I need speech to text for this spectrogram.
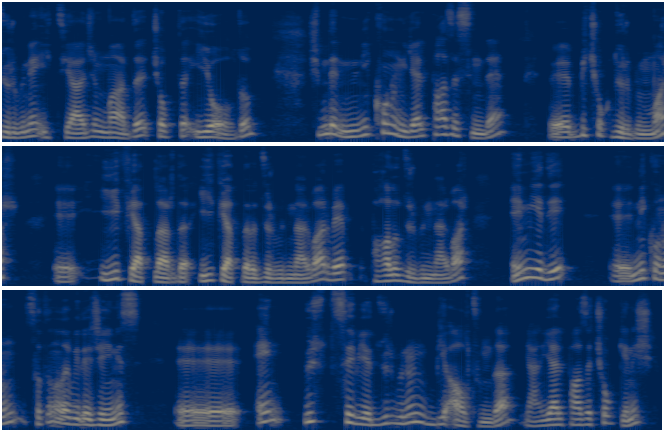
dürbüne ihtiyacım vardı. Çok da iyi oldu. Şimdi Nikon'un yelpazesinde e, birçok dürbün var. E, iyi fiyatlarda, iyi fiyatlara dürbünler var ve pahalı dürbünler var. M7 e, Nikon'un satın alabileceğiniz en üst seviye dürbünün bir altında. Yani yelpaze çok geniş.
